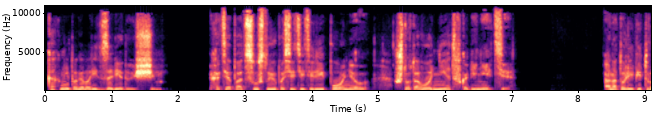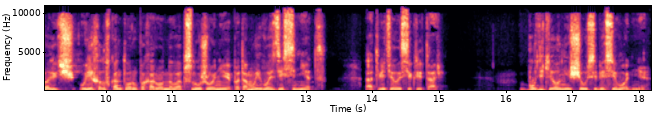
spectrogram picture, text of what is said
«Как мне поговорить с заведующим?» Хотя по отсутствию посетителей понял, что того нет в кабинете. Анатолий Петрович уехал в контору похоронного обслуживания, потому его здесь нет, ответила секретарь. Будет ли он еще у себя сегодня?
